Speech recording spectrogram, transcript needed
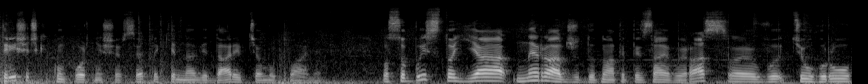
трішечки комфортніше все-таки на Відарі в цьому плані. Особисто я не раджу донатити зайвий раз е, в цю гру,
